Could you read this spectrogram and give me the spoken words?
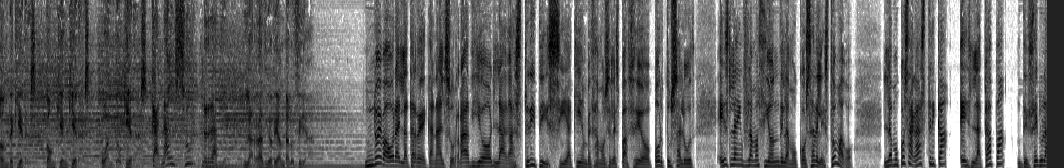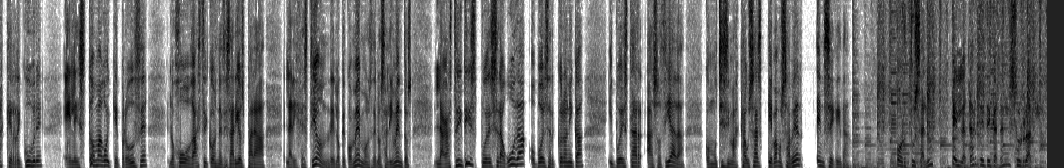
donde quieras, con quien quieras, cuando quieras. Canal Sur Radio. La radio de Andalucía. Nueva hora en la tarde de Canal Sur Radio, la gastritis, y aquí empezamos el espacio por tu salud, es la inflamación de la mucosa del estómago. La mucosa gástrica es la capa de células que recubre el estómago y que produce los jugos gástricos necesarios para la digestión de lo que comemos, de los alimentos. La gastritis puede ser aguda o puede ser crónica y puede estar asociada con muchísimas causas que vamos a ver enseguida. Por tu salud, en la tarde de Canal Sur Radio.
